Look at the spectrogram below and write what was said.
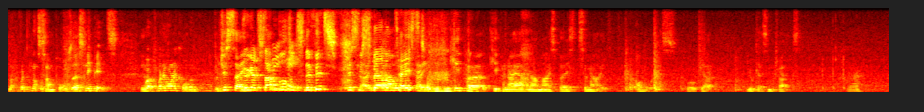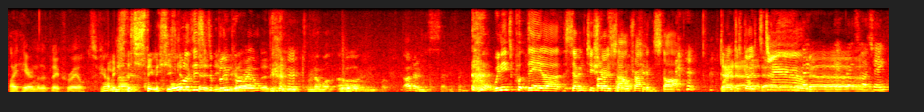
not, not samples, uh, snippets. Yeah. What, what do you want to call them? We'll just say. You get samples and snippets. just you uh, smell yeah, and taste. say, keep a, keep an eye out on our MySpace tonight onwards. We'll get you'll get some tracks. I hear another blooper reel. To be honest, No. I just think this is. All of this is a this gonna blooper reel. happen. And then what? Oh, I, mean, I don't need to say anything. We need to put the uh, the 70s show Thanks for soundtrack watching. at the start. Where it just goes. Thank, "Damn." yeah, thanks for watching.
